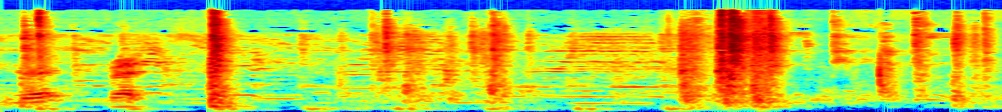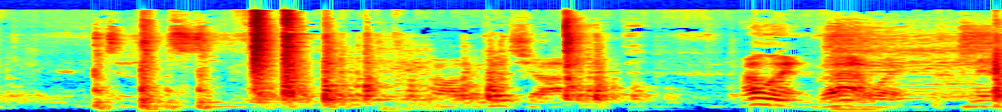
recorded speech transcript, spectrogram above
You ready? Ready. Oh, good shot. I went that way. Yeah.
